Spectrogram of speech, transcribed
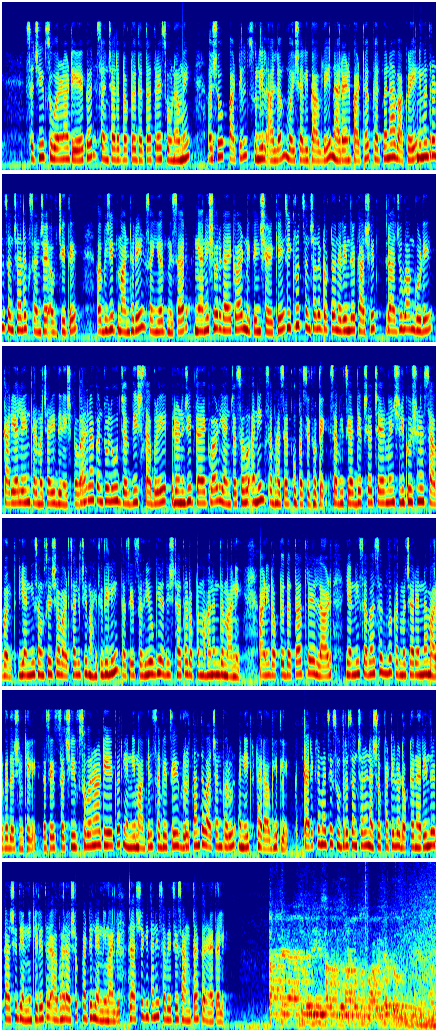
सचिव सुवर्णा टिळेकर संचालक डॉक्टर दत्तात्रय सोनवणे अशोक पाटील सुनील आलम वैशाली पावले नारायण पाठक कल्पना वाकळे निमंत्रण संचालक संजय अवचिते अभिजित मांढरे सय्यद निसार ज्ञानेश्वर गायकवाड नितीन शेळके स्वीकृत संचालक डॉक्टर नरेंद्र काशीद राजू बामगुडे कार्यालयीन कर्मचारी दिनेश पवार कंट्रोलू जगदीश साबळे रणजित गायकवाड यांच्यासह अनेक सभासद उपस्थित होते. सभेचे अध्यक्ष चेअरमॅन श्रीकृष्ण सावंत यांनी संस्थेच्या वाटचालीची माहिती दिली. तसेच सहयोगी अधिष्ठाता डॉक्टर महानंद माने आणि डॉक्टर दत्तात्रय लाड यांनी सभासद व कर्मचाऱ्यांना मार्गदर्शन केले. तसेच सचिव सुवर्णा टिळेकर यांनी मागील सभेचे वृत्तांत वाचन करून अनेक ठराव घेतले. कार्यक्रमाचे सूत्रसंचालन अशोक पाटील व डॉक्टर नरेंद्र काशीद यांनी केले तर आभार अशोक पाटील यांनी मानले. राष्ट्रगीताने सभेचे सांगता करण्यात आली.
